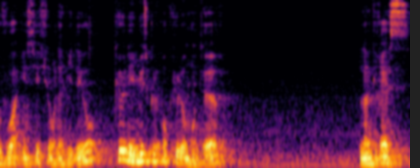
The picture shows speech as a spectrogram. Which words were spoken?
voit ici sur la vidéo que les muscles oculomoteurs, la graisse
